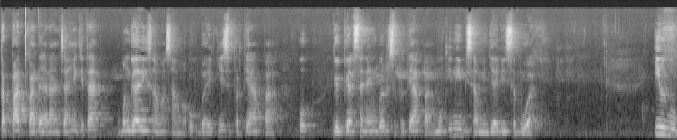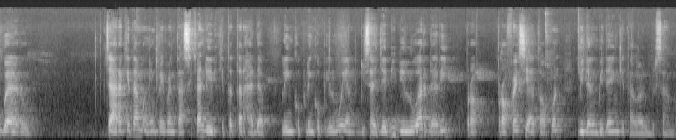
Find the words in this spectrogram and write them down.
tepat pada rancangnya kita menggali sama-sama. Oh, baiknya seperti apa? Oh, gagasan yang baru seperti apa? Mungkin ini bisa menjadi sebuah ilmu baru cara kita mengimplementasikan diri kita terhadap lingkup-lingkup ilmu yang bisa jadi di luar dari profesi ataupun bidang-bidang yang kita lalui bersama.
